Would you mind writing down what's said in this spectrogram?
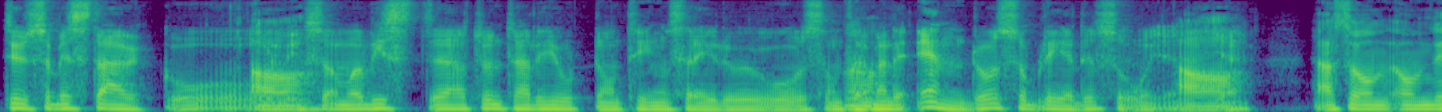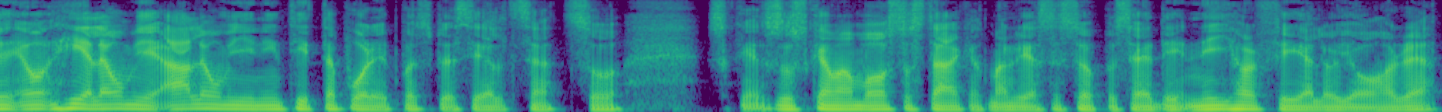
du som är stark och, Ja. liksom, och visste att du inte hade gjort någonting, säger du, och sånt där. men ändå så blev det så. Ja. Alltså om, om det, om hela omge, all omgivning tittar på dig på ett speciellt sätt så ska, så ska man vara så stark att man reser sig upp och säger ni har fel och jag har rätt.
